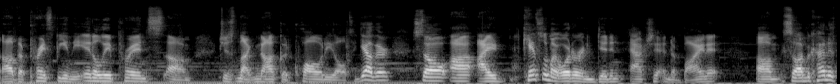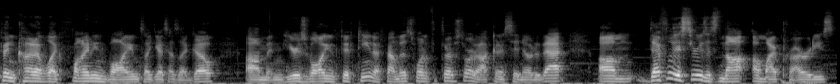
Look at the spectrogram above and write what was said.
Uh, the prints being the Italy prints, um, just like not good quality altogether. So uh, I canceled my order and didn't actually end up buying it. Um, so I've kind of been kind of like finding volumes, I guess, as I go. Um, and here's volume 15. I found this one at the thrift store. I'm not going to say no to that. Um, definitely a series that's not on my priorities,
